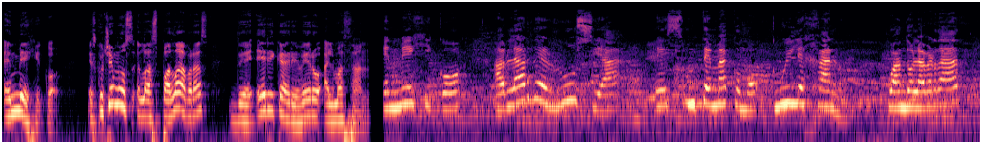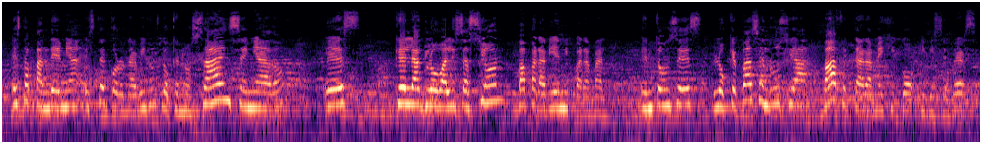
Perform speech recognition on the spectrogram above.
en México. Escuchemos las palabras de Erika Rivero Almazán. En México, hablar de Rusia es un tema como muy lejano, cuando la verdad esta pandemia, este coronavirus, lo que nos ha enseñado es que la globalización va para bien y para mal. Entonces, lo que pasa en Rusia va a afectar a México y viceversa.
